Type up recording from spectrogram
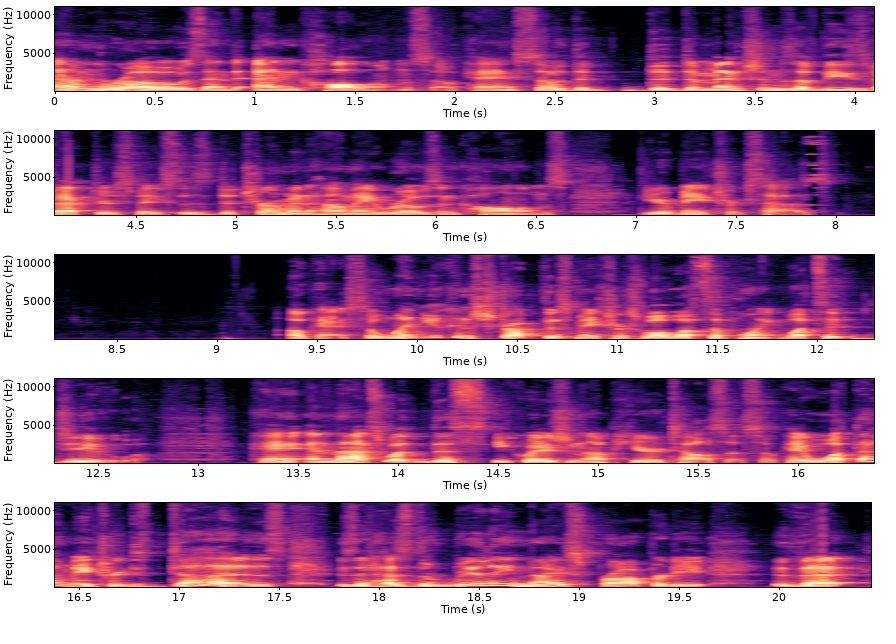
m rows and n columns, okay? So the, the dimensions of these vector spaces determine how many rows and columns your matrix has. Okay, so when you construct this matrix, well, what's the point? What's it do? Okay, and that's what this equation up here tells us. Okay, what that matrix does is it has the really nice property that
